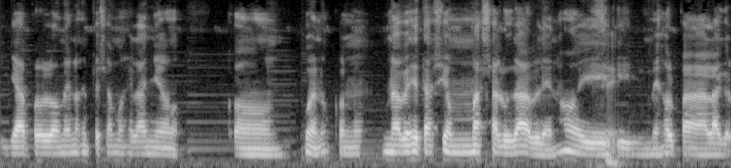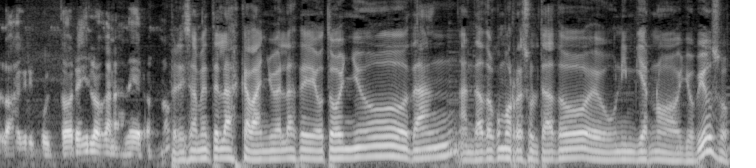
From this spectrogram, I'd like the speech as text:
y ya por lo menos empezamos el año con bueno con una vegetación más saludable ¿no? y, mejor para los agricultores y los ganaderos ¿no? precisamente las cabañuelas de otoño dan han dado como resultado eh, un invierno lluvioso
